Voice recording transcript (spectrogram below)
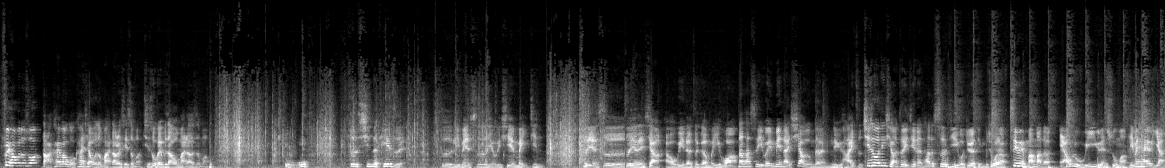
废话不多说，打开包裹看一下我都买到了些什么。其实我也不知道我买到了什么。哦，这是新的贴纸哎，这里面是有一些美金。这件是这有点像 LV 的这个梅花，那她是一位面带笑容的女孩子。其实我挺喜欢这一件的，它的设计我觉得挺不错的，是因为满满的 LV 元素吗？里面还有一样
